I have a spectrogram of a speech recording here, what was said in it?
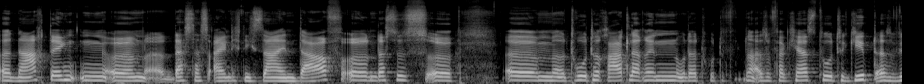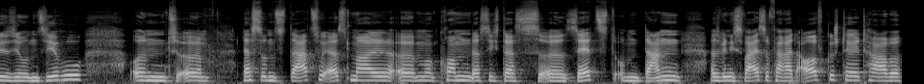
äh, nachdenken, äh, dass das eigentlich nicht sein darf, äh, dass es äh, ähm, tote Radlerinnen oder tote, also Verkehrstote gibt, also Vision Zero. Und ähm, lasst uns dazu erstmal ähm, kommen, dass sich das äh, setzt, um dann, also wenn ich das weiße Fahrrad aufgestellt habe,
